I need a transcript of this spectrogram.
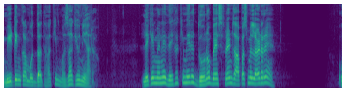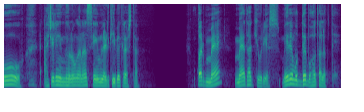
मीटिंग का मुद्दा था कि मज़ा क्यों नहीं आ रहा? लेकिन मैंने देखा कि मेरे दोनों बेस्ट फ्रेंड्स आपस में लड़ रहे हैं। ओह एक्चुअली इन दोनों का ना सेम लड़की पे क्रश था। पर मैं मैं था क्यूरियस मेरे मुद्दे बहुत अलग थे।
